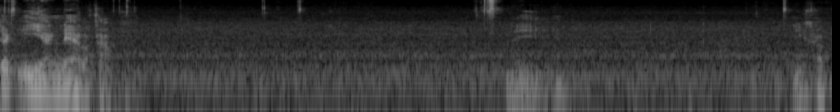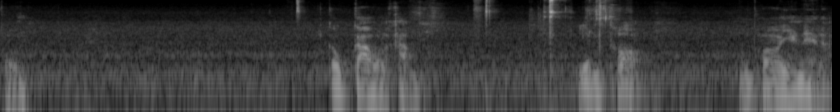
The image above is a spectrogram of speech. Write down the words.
จักเอียงแน่ละครับ นี่ นี่ครับผม เก่าๆล่ะครับ เหลี่ยมท่อของพออย่างแน่ละ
